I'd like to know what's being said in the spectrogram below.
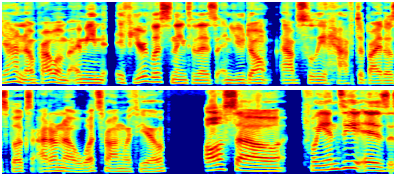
Yeah, no problem. I mean, if you're listening to this and you don't absolutely have to buy those books, I don't know what's wrong with you. Also, Foyinsi is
